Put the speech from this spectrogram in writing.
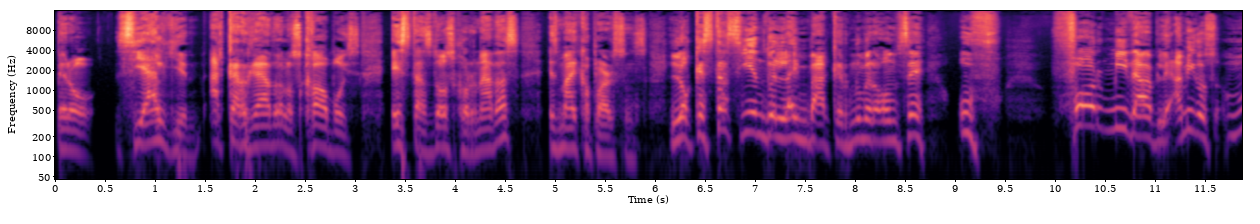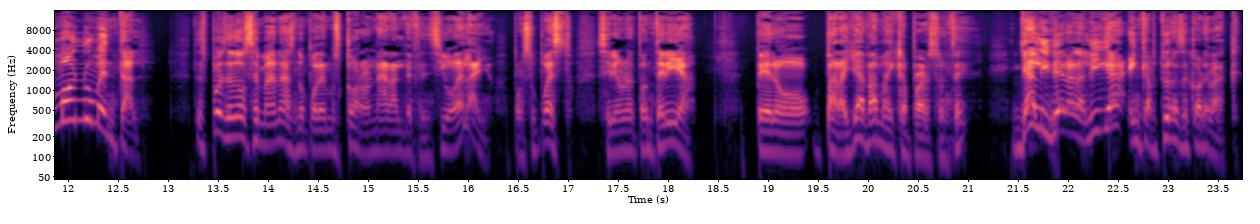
pero si alguien ha cargado a los Cowboys estas dos jornadas, es Michael Parsons. Lo que está haciendo el linebacker número 11, uff, formidable, amigos, monumental. Después de dos semanas no podemos coronar al defensivo del año, por supuesto, sería una tontería. Pero para allá va Micah Parsons, ¿eh? Ya lidera la liga en capturas de coreback.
